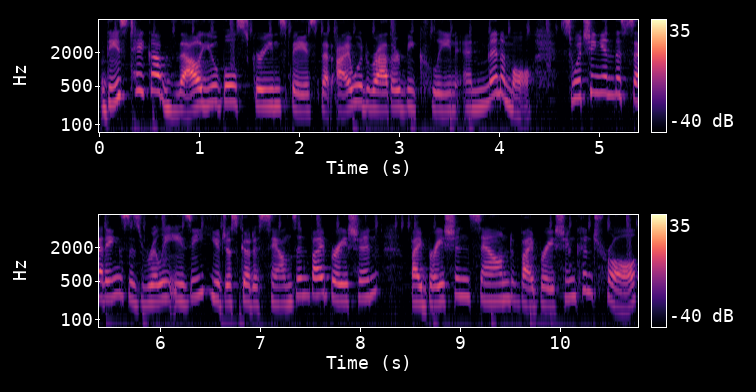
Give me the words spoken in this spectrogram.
these take up valuable screen space that I would rather be clean and and minimal. Switching in the settings is really easy. You just go to Sounds and Vibration, Vibration Sound, Vibration Control,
